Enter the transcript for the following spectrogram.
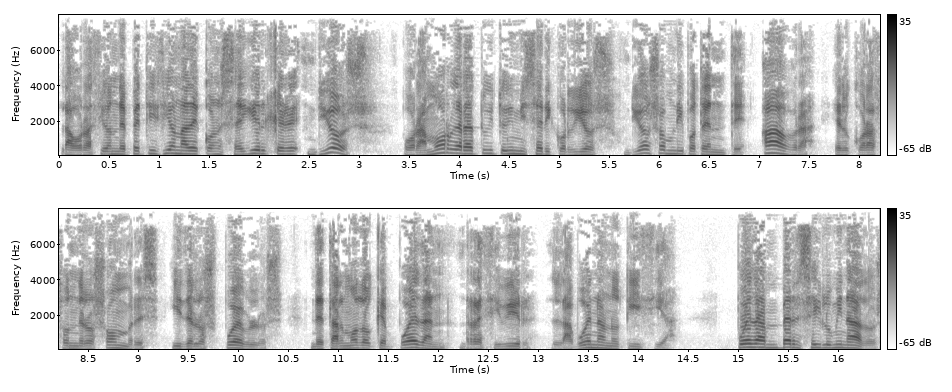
La oración de petición ha de conseguir que Dios, por amor gratuito y misericordioso, Dios omnipotente, abra el corazón de los hombres y de los pueblos, de tal modo que puedan recibir la buena noticia, puedan verse iluminados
